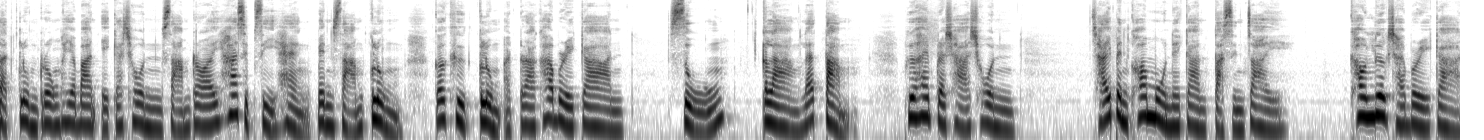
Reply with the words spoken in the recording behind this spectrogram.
จัดกลุ่มโรงพยาบาลเอกชน 354 แห่งเป็น 3 กลุ่ม ก็คือกลุ่มอัตราค่าบริการ สูง กลางและต่ำ เพื่อให้ประชาชน ใช้เป็นข้อมูลในการตัดสินใจ เข้าเลือกใช้บริการ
